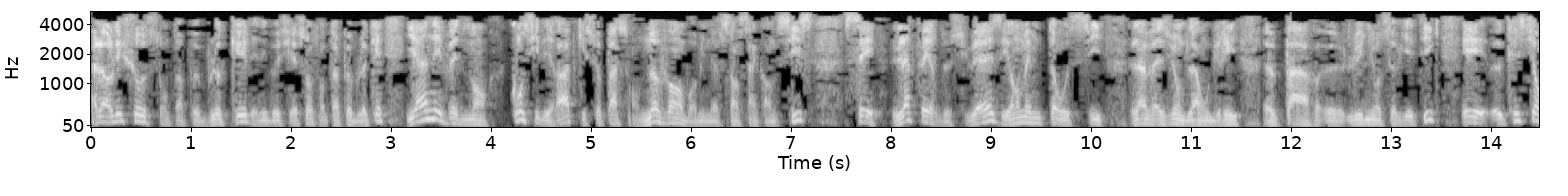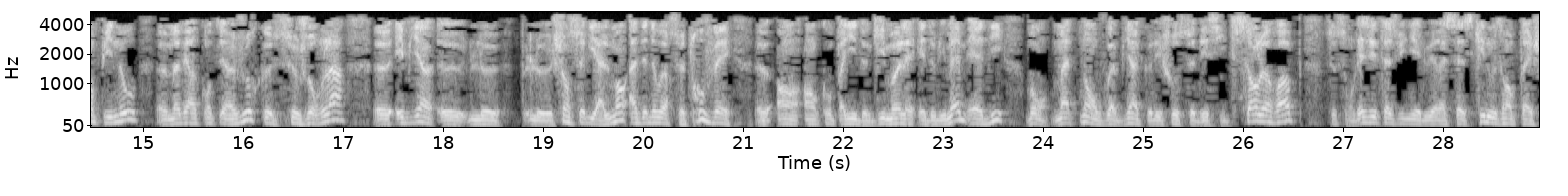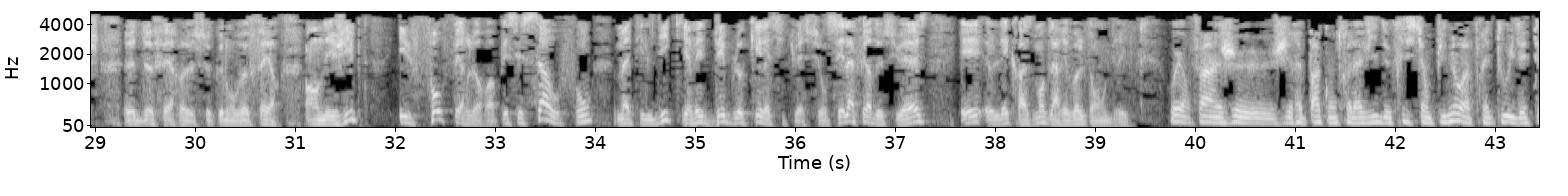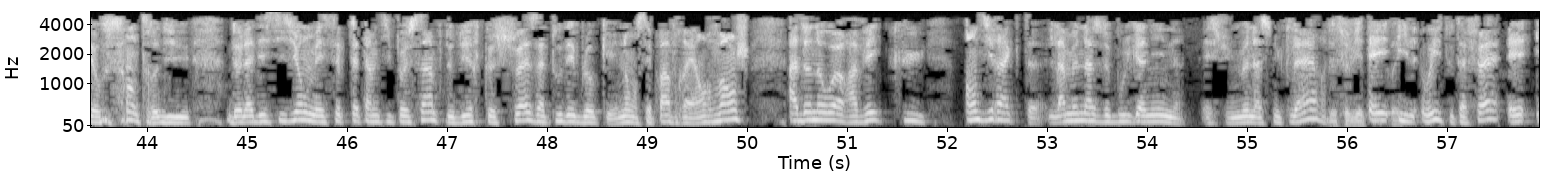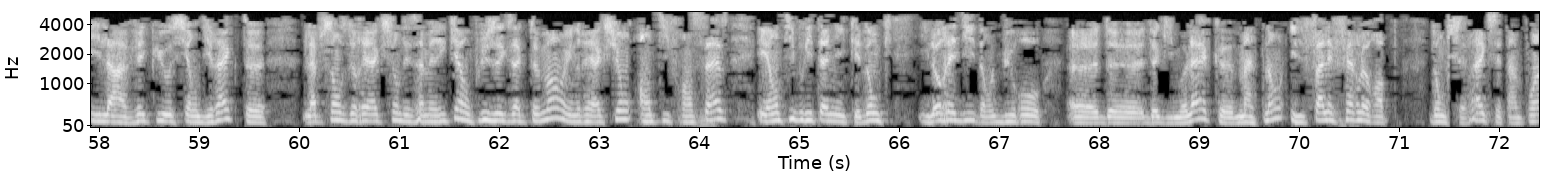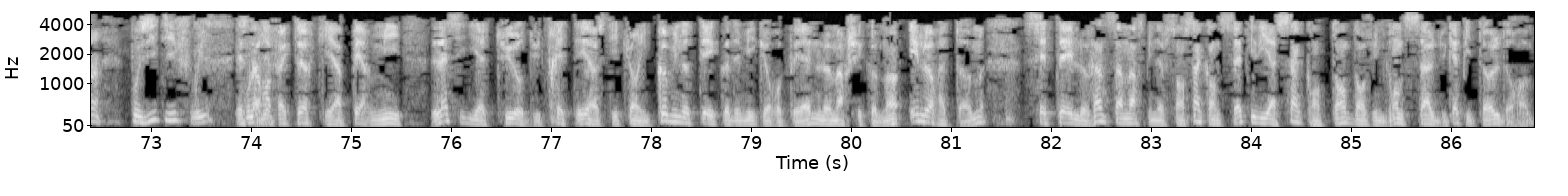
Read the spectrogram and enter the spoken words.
Alors les choses sont un peu bloquées, les négociations sont un peu bloquées. Il y a un événement considérable qui se passe en novembre 1956, c'est l'affaire de Suez et en même temps aussi l'invasion de la Hongrie euh, par l'Union soviétique. Et Christian Pinault m'avait raconté un jour que ce jour-là, eh bien, le chancelier allemand Adenauer se trouvait euh, en, compagnie de Guy Mollet et de lui-même et a dit bon maintenant on voit bien que les choses se décident sans l'Europe, ce sont les États-Unis et l'URSS qui nous empêchent euh, de faire euh, ce que l'on veut faire en Égypte il faut faire l'Europe. Et c'est ça, au fond, m'a-t-il dit, qui avait débloqué la situation. C'est l'affaire de Suez et l'écrasement de la révolte en Hongrie. Oui, enfin, je n'irai pas contre l'avis de Christian Pinault. Après tout, il était au centre de la décision, mais c'est peut-être un petit peu simple de dire que Suez a tout débloqué. Non, c'est pas vrai. En revanche, Adenauer a vécu en direct la menace de Boulganine, et c'est une menace nucléaire. et oui. Il, oui, tout à fait. Et il a vécu aussi en direct euh, l'absence de réaction des Américains, ou plus exactement une réaction anti-française et anti-britannique. Et donc, il aurait dit dans le bureau euh, de, de Guy Mollet que maintenant, il fallait faire l'Europe. Donc c'est vrai que c'est un point positif, oui. Et c'est un des facteurs qui a permis la signature du traité instituant une communauté économique européenne, le marché commun et l'Euratom. C'était le 25 mars 1957, il y a 50 ans, dans une grande salle du Capitole de Rome.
